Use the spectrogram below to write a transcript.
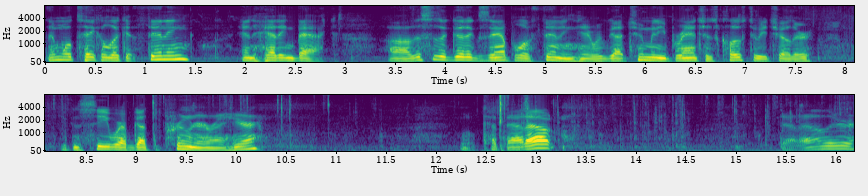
then we'll take a look at thinning and heading back. Uh, this is a good example of thinning here. We've got too many branches close to each other. You can see where I've got the pruner right here. We'll cut that out. Get that out of there.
